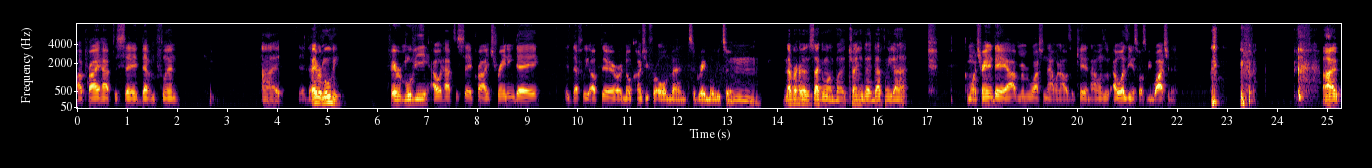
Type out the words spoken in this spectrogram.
I probably have to say Devin Flynn. All right. Yeah, Favorite movie? Favorite movie? I would have to say probably Training Day is definitely up there, or No Country for Old Men. It's a great movie too. Mm, never heard of the second one, but Training Day definitely that. Come on, Training Day. I remember watching that when I was a kid, and I was I wasn't even supposed to be watching it. All right,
